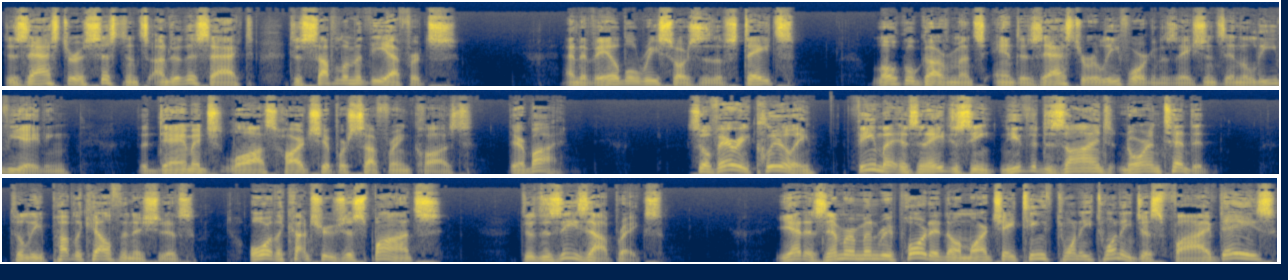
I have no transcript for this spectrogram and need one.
disaster assistance under this act to supplement the efforts and available resources of states, local governments, and disaster relief organizations in alleviating the damage, loss, hardship, or suffering caused thereby. So, very clearly, FEMA is an agency neither designed nor intended to lead public health initiatives or the country's response to disease outbreaks. Yet, as Zimmerman reported on March 18, 2020, just five days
